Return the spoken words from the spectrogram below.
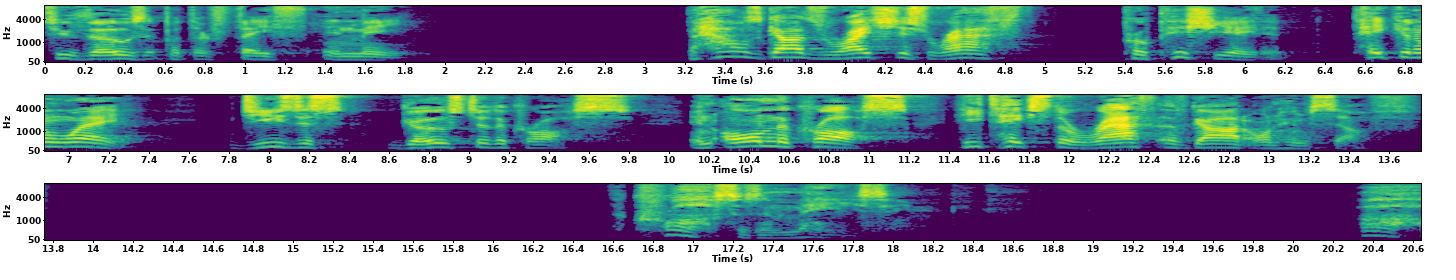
to those that put their faith in me. But how is God's righteous wrath propitiated, taken away? Jesus goes to the cross. And on the cross, he takes the wrath of God on himself. The cross is amazing. Oh,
